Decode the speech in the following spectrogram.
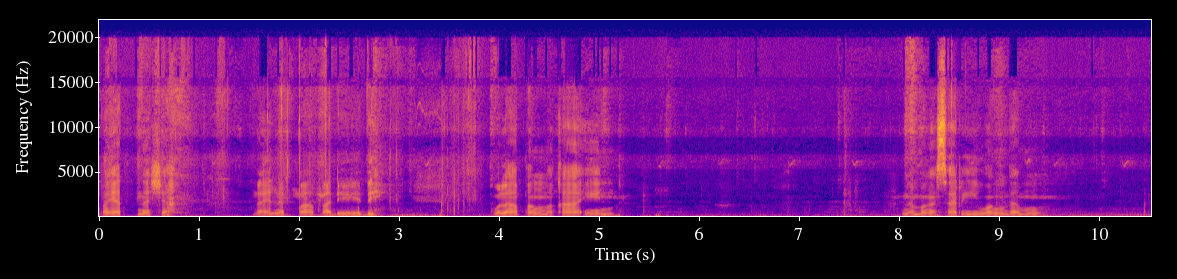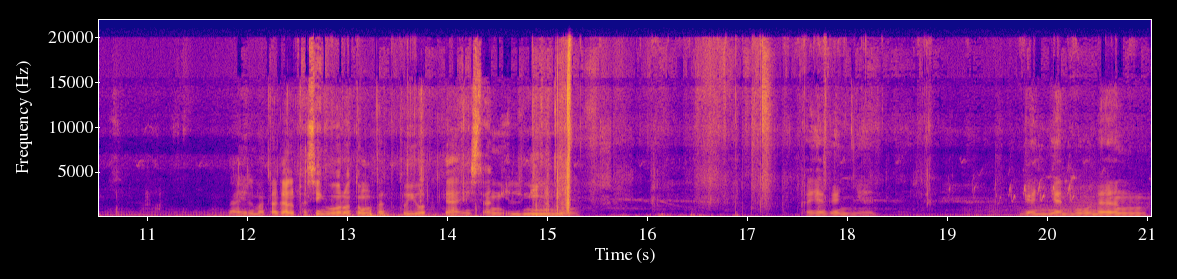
payat na siya. Dahil nagpapadede. Wala pang makain. Na mga sariwang damo. Dahil matagal pa siguro tong tagtuyot guys ang El Nino kaya ganyan. Ganyan munang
